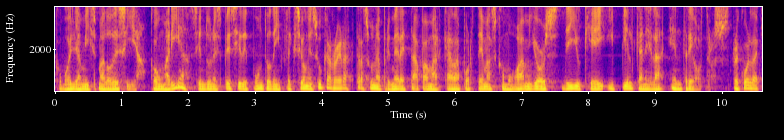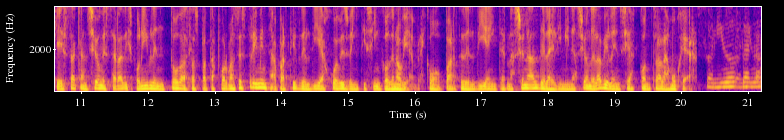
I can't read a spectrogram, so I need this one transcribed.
como ella misma lo decía, con María siendo una especie de punto de inflexión en su carrera tras una primera etapa marcada por temas como I'm Yours, The UK y Piel Canela, entre otros. Recuerda que esta canción estará disponible en todas las plataformas de streaming a partir del día jueves 25 de noviembre, como parte del Día Internacional de la Eliminación de la Violencia contra la Mujer. Sonidos de acá.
